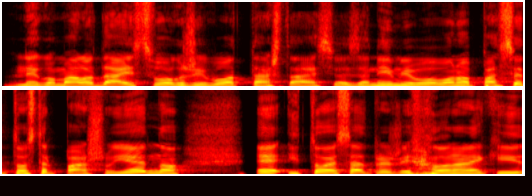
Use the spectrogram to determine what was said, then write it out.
nego malo daj svog života, šta je sve zanimljivo, ono, pa sve to strpaš u jedno. E, i to je sad preživjelo na neki,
